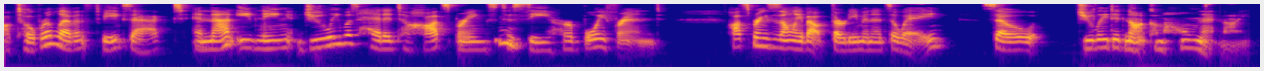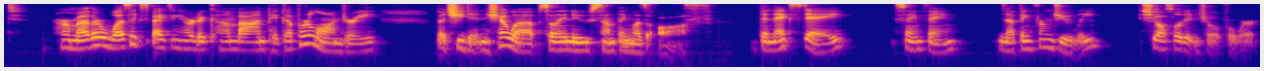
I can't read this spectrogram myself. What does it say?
October 11th to be exact, and that evening Julie was headed to Hot Springs to Mm. see her boyfriend. Hot Springs is only about 30 minutes away, so Julie did not come home that night. Her mother was expecting her to come by and pick up her laundry, but she didn't show up, so they knew something was off. The next day, same thing, nothing from Julie. She also didn't show up for work.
